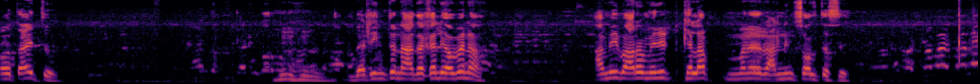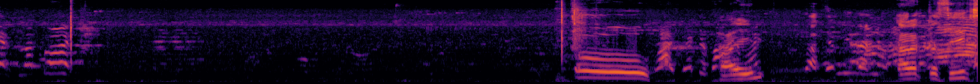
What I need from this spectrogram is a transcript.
ও, তাই তো। হুম হুম। ব্যাটিং তো না দেখালে হবে না। আমি বারো মিনিট খেলা মানে রানিং চলতেছে। ও ফাইন আর একটা সিক্স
